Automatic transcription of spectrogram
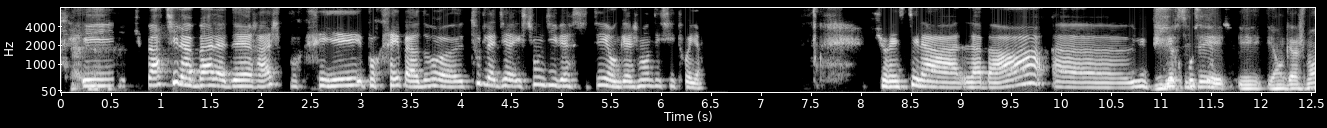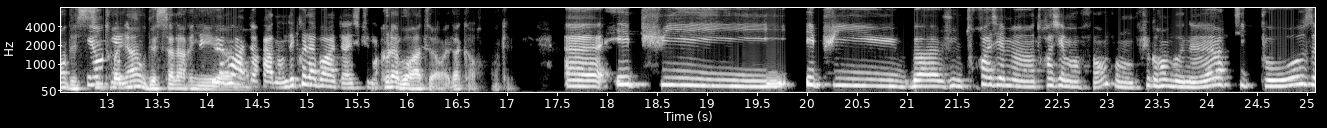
Et je suis partie là-bas à la DRH pour créer, pour créer pardon, euh, toute la direction diversité et engagement des citoyens. Je suis restée là, là-bas. diversité et, engagement des citoyens ou des salariés Des collaborateurs, pardon, des collaborateurs, excuse-moi. Collaborateurs, d'accord. ok. Euh, et puis, et puis bah, j'ai une troisième, un troisième enfant pour mon plus grand bonheur, petite pause.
